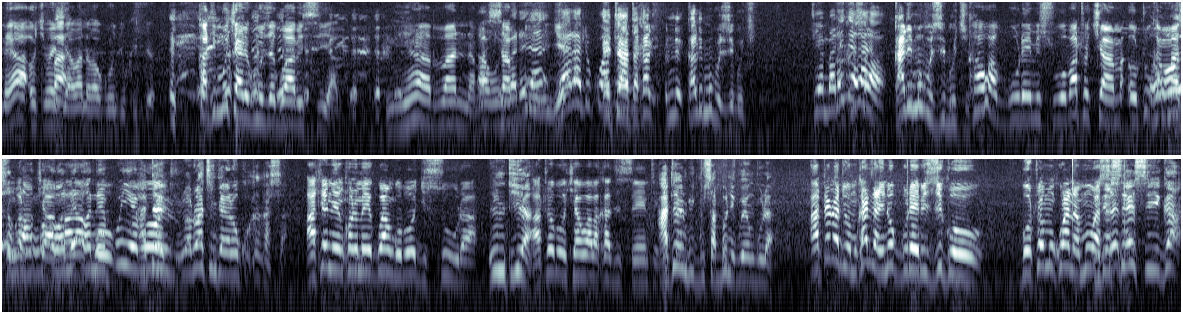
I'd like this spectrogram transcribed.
Naye okimanyi abaana bagunjukidde kati mukyali ku muze gwa bisiyaga naye abaana basabbuunye yala tukwata etaata kali- ne- kalimu buzibu ki kalimu buzibu ki kawaggula emisuwo oba otuuka maaso nga tokyamalako njagala okukakasa? Ate n'enkonomo y'eggwanga oba ogisuula ntya? ate oba okyawa abakazi sente ate gusabuni gwengula ate kati omukazi alina okugula ebizigo bw'otomukwana nze muwase seesiiga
